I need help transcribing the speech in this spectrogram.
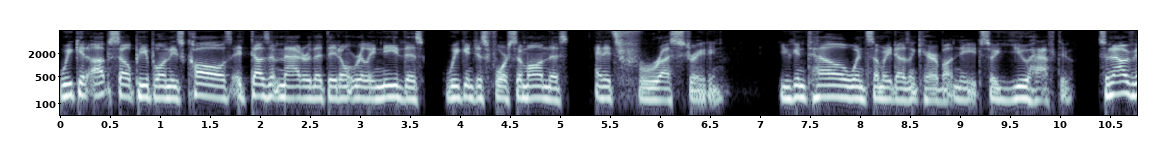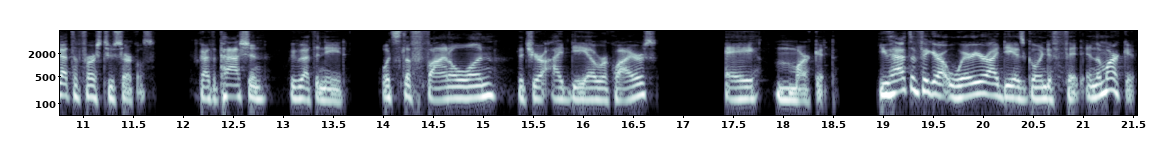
We can upsell people on these calls. It doesn't matter that they don't really need this. We can just force them on this. And it's frustrating. You can tell when somebody doesn't care about need. So you have to. So now we've got the first two circles. We've got the passion, we've got the need. What's the final one that your idea requires? A market. You have to figure out where your idea is going to fit in the market.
